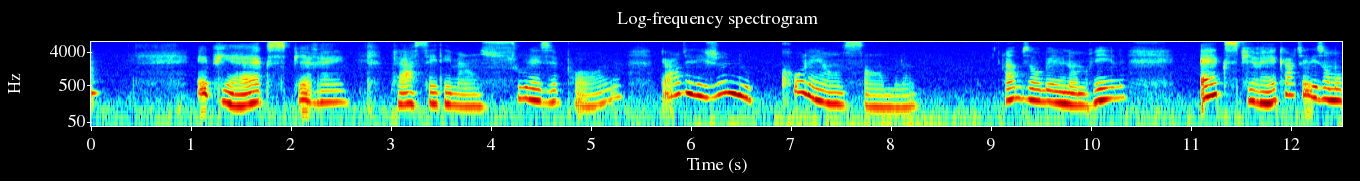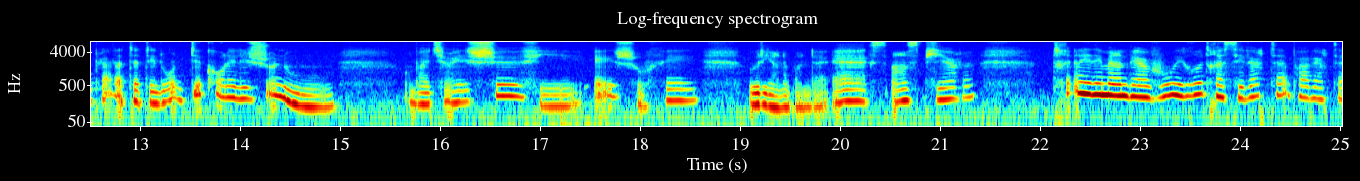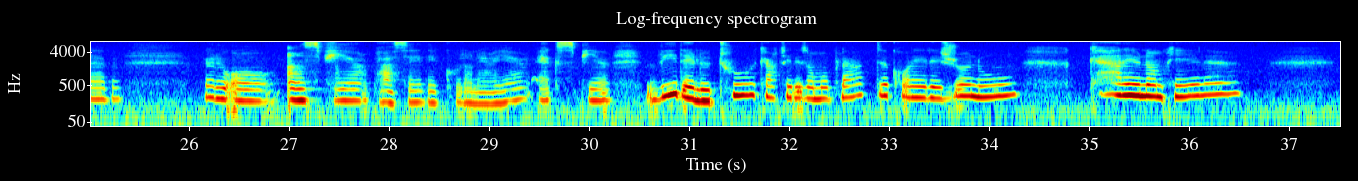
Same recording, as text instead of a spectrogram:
et puis expirez. Placez les mains sous les épaules, gardez les genoux collés ensemble. Absorbez le nombril. Expirez, écartez les omoplates, la tête est lourde, décollez les genoux. On va étirer les chevilles, échauffer. Uddiyana Ex, inspire. Traînez les mains vers vous et redressez vertèbre par vertèbre. Vers le haut, inspire, passez les coudes en arrière. Expire, videz le tout, écartez les omoplates, décollez les genoux, calez le nombril.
